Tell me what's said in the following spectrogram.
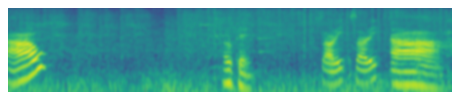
Ow. Okay. Sorry, sorry. Ah.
